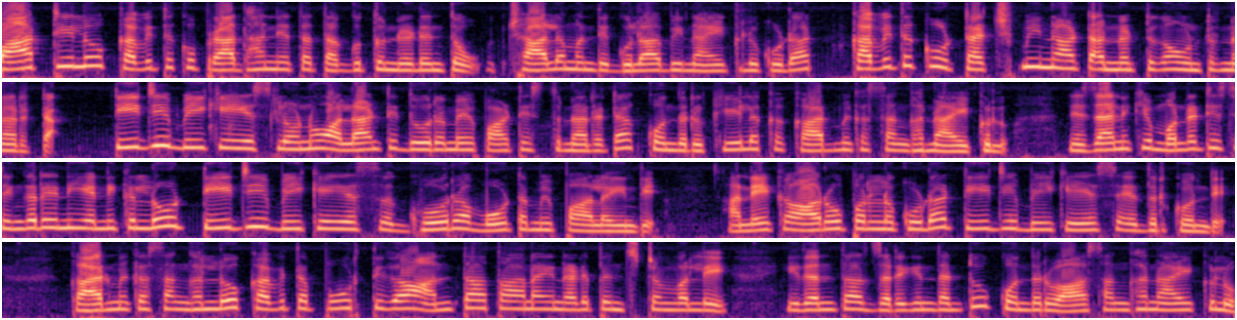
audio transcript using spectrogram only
పార్టీలో కవితకు ప్రాధాన్యత తగ్గుతుండటంతో చాలా మంది గులాబీ నాయకులు కూడా కవితకు టచ్ మీ నాట్ అన్నట్టుగా ఉంటున్నారట. టీజీబీకేఎస్లోనూ అలాంటి దూరమే పాటిస్తున్నారట కొందరు కీలక కార్మిక సంఘ నాయకులు. నిజానికి మొన్నటి సింగరేణి ఎన్నికల్లో టీజీబీకేఎస్ ఘోర ఓటమి పాలైంది. అనేక ఆరోపణలు కూడా టీజీబీకేఎస్ ఎదుర్కొంది. కార్మిక సంఘంలో కవిత పూర్తిగా అంతా తానై నడిపించడం వల్లే ఇదంతా జరిగిందంటూ కొందరు ఆ సంఘ నాయకులు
